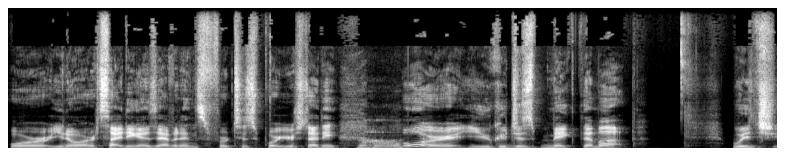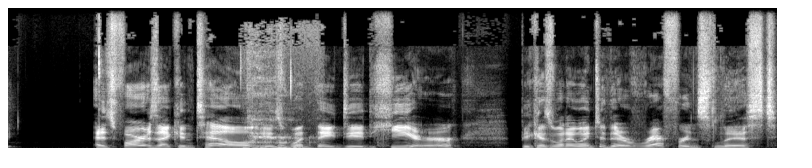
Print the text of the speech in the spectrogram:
or you know are citing as evidence for to support your study uh-huh. or you could just make them up which as far as i can tell is what they did here because when i went to their reference list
